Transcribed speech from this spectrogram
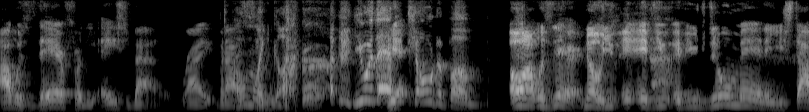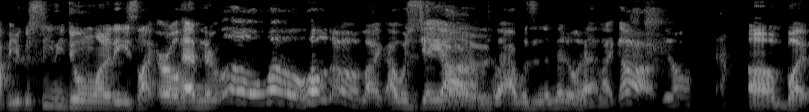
I was there for the Ace battle, right? But I oh my god, you were there yeah. shoulder bump. Oh, I was there. No, you if you if you zoom in and you stop it, you can see me doing one of these like Earl Hebner. Whoa, whoa, hold on! Like I was Jr. I was, I was in the middle of that. Like oh, you know, um, but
